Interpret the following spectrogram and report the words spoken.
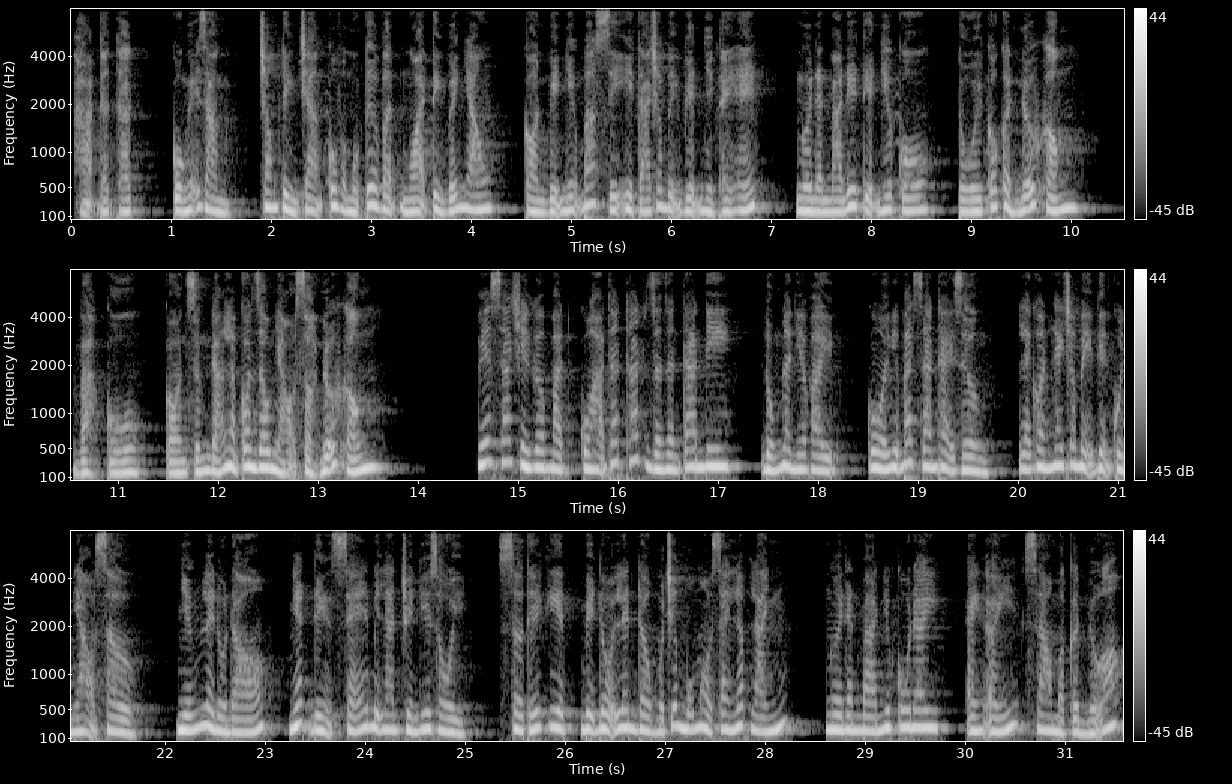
Hạ thất thất, cô nghĩ rằng trong tình trạng cô và Mục Tư Vận ngoại tình với nhau, còn bị những bác sĩ y tá trong bệnh viện nhìn thấy hết. Người đàn bà đi tiện như cô, tôi có cần nữa không? Và cô còn xứng đáng làm con dâu nhà họ sở nữa không? Huyết sắc trên gương mặt của Hạ Thất Thất dần dần tan đi. Đúng là như vậy, cô ấy bị bắt gian tại giường, lại còn ngay trong bệnh viện của nhà họ Sở. Những lời đồn đó nhất định sẽ bị lan truyền đi rồi. Sở Thế Kiệt bị đội lên đầu một chiếc mũ màu xanh lấp lánh. Người đàn bà như cô đây, anh ấy sao mà cần nữa.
